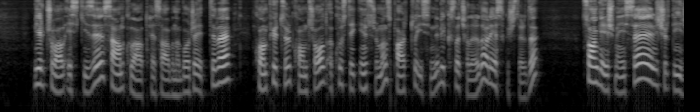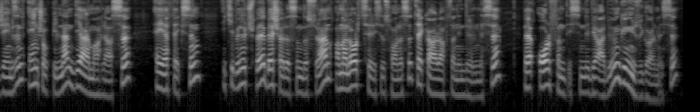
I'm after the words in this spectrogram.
Bir çuval eskizi SoundCloud hesabına boca etti ve Computer Controlled Acoustic Instruments Part 2 isimli bir kısa çaları da araya sıkıştırdı. Son gelişme ise Richard D. James'in en çok bilinen diğer mahlası AFX'in 2003 ve 5 arasında süren Analord serisi sonrası tekrar raftan indirilmesi ve Orphaned isimli bir albümün gün yüzü görmesi.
